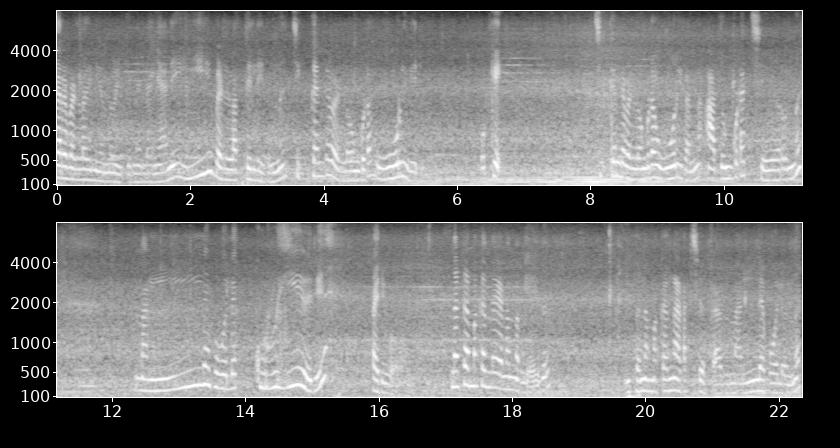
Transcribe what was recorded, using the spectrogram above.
വേറെ വെള്ളം ഇനിയൊന്നും ഒഴിക്കുന്നില്ല. ഞാൻ ഈ വെള്ളത്തിലിരുന്ന് ചിക്കന്റെ വെള്ളവും കൂടെ ഊറി വരും. ഓക്കെ? ചിക്കന്റെ വെള്ളവും കൂടെ ഊറി വന്ന് അതും കൂടെ ചേർന്ന് നല്ലപോലെ കുറുകിയൊരു പരുവവും എന്നിട്ട് നമുക്ക് എന്താ വേണമെന്നറിയാം ഇത്? ഇപ്പം നമുക്കങ്ങ് അടച്ച് വെക്കാം. അത് നല്ല പോലെ ഒന്ന്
